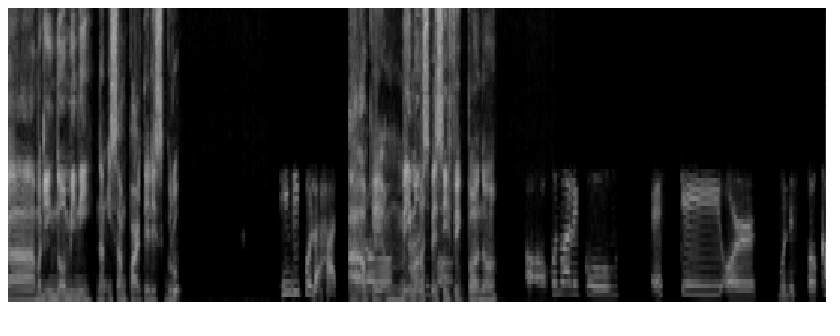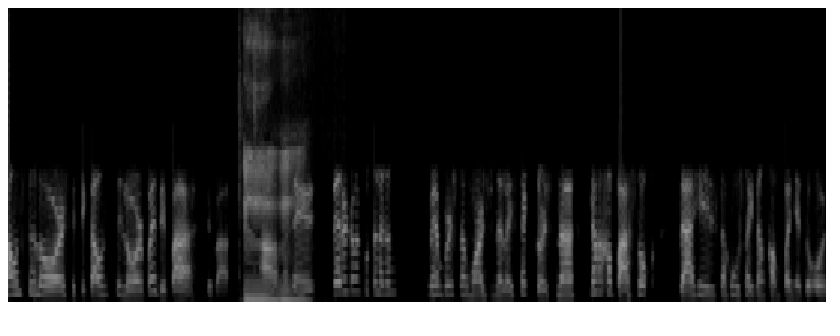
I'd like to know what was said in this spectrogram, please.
ah, maging nominee ng isang party list group? Hindi po lahat. Ah, okay. May mga po, specific po, no? Kunwari kung SK or municipal councilor, city councilor, pwede pa, di ba? Ah, mm, kasi meron naman po talagang members ng marginalized sectors na nakakapasok dahil sa husay ng kampanya doon.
